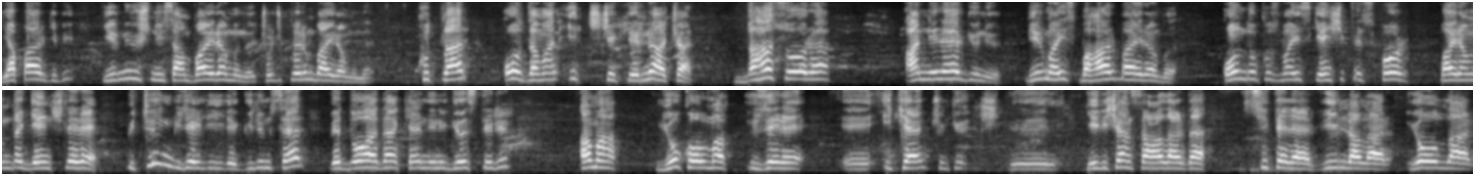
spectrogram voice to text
yapar gibi 23 Nisan bayramını, çocukların bayramını kutlar. O zaman ilk çiçeklerini açar. Daha sonra Anneler Günü, 1 Mayıs Bahar Bayramı, 19 Mayıs Gençlik ve Spor Bayramı'nda gençlere bütün güzelliğiyle gülümser ve doğada kendini gösterir. Ama yok olmak üzere e, iken çünkü e, gelişen sahalarda siteler, villalar, yollar,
